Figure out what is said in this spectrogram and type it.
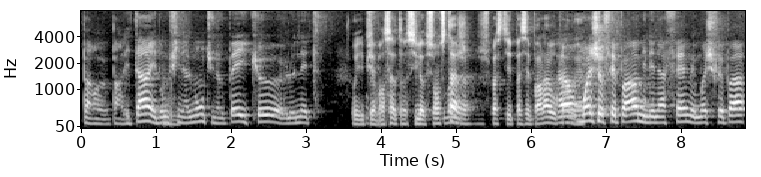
par, euh, par l'État et donc finalement tu ne payes que euh, le net. Oui, et puis avant ça, tu as aussi l'option stage. Voilà. Je sais pas si tu es passé par là ou pas. Alors mais- moi je fais pas, Milena fait, mais moi je fais pas.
